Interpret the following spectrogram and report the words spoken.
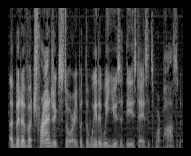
a bit of a tragic story, but the way that we use it these days, it's more positive.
